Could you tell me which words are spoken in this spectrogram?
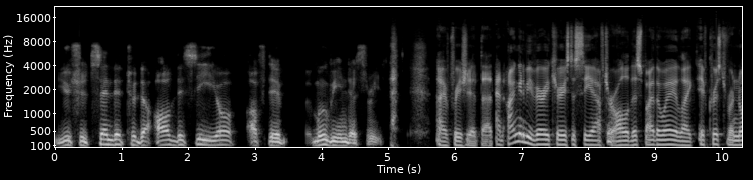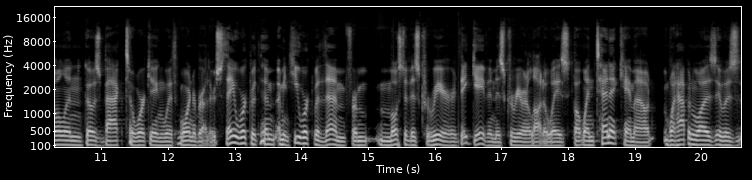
You should send it to the all the CEO of the movie industries. I appreciate that. And I'm going to be very curious to see after all of this, by the way, like if Christopher Nolan goes back to working with Warner Brothers. They worked with him. I mean, he worked with them for most of his career. They gave him his career in a lot of ways. But when Tenet came out, what happened was it was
